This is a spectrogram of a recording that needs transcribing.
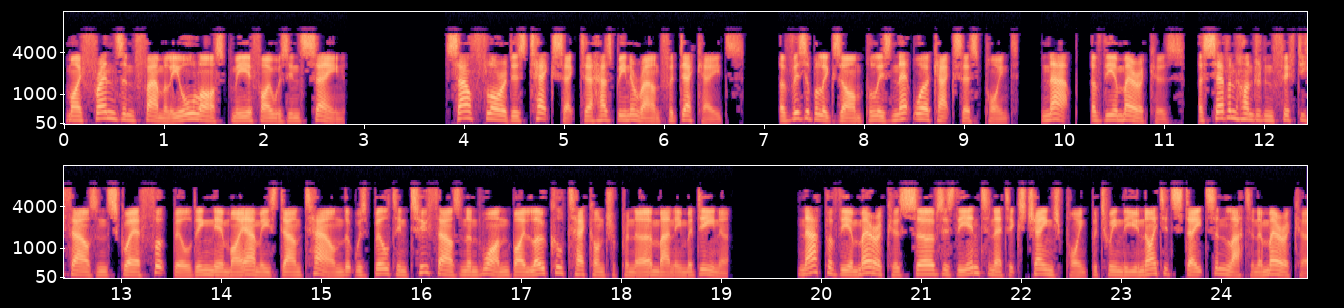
My friends and family all asked me if I was insane. South Florida's tech sector has been around for decades. A visible example is Network Access Point, NAP, of the Americas, a 750,000 square foot building near Miami's downtown that was built in 2001 by local tech entrepreneur Manny Medina. NAP of the Americas serves as the internet exchange point between the United States and Latin America.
